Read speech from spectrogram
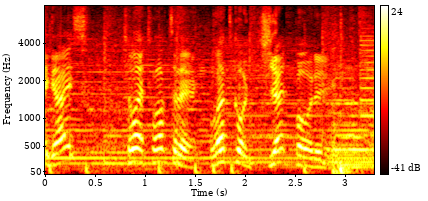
Hey guys, July 12th today. Let's go jet boating.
